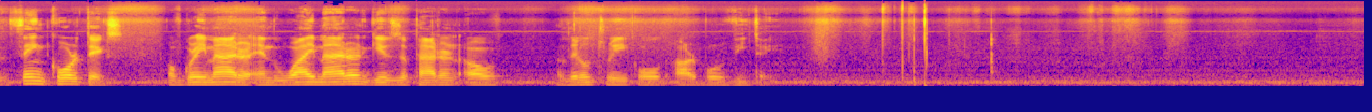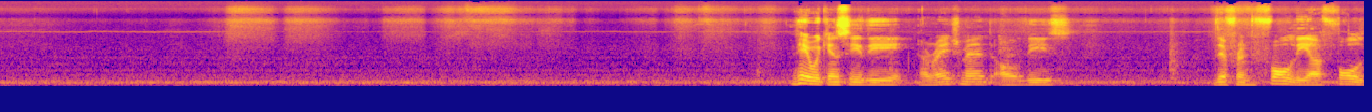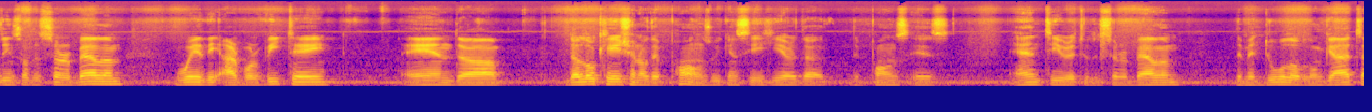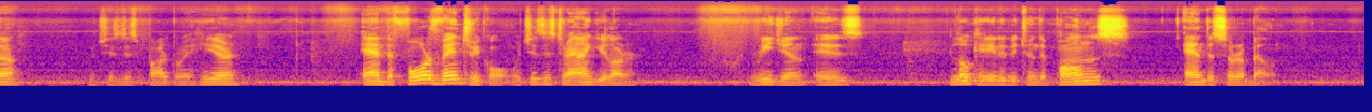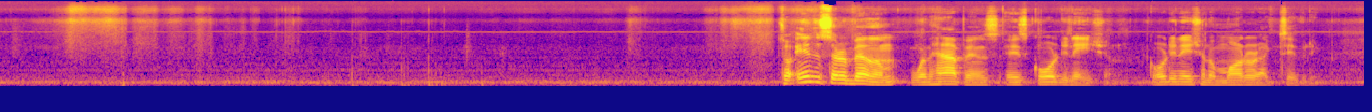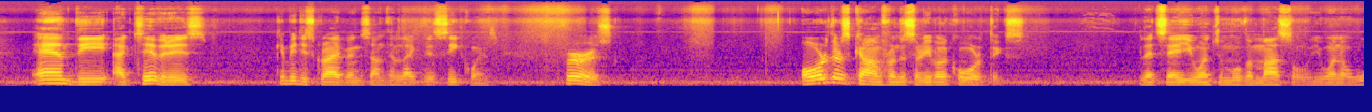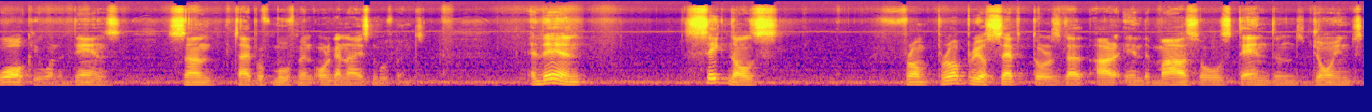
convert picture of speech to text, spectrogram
thin cortex of gray matter and white matter gives a pattern of a little tree called arbor vitae. Here we can see the arrangement of these different folia, foldings of the cerebellum with the arbor vitae and uh, the location of the pons. We can see here that the pons is anterior to the cerebellum, the medulla oblongata, which is this part right here, and the fourth ventricle, which is this triangular region, is located between the pons and the cerebellum. So in the cerebellum, what happens is coordination, coordination of motor activity. And the activities can be described in something like this sequence. First, orders come from the cerebral cortex. Let's say you want to move a muscle, you want to walk, you want to dance, some type of movement, organized movement. And then signals from proprioceptors that are in the muscles, tendons, joints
